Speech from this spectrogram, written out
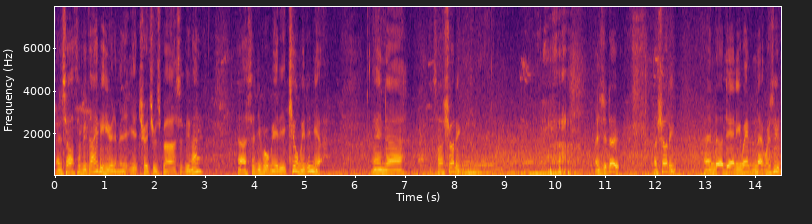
And so I thought, "Would they be here in a minute, you treacherous bastard, you know? And I said, you brought me here to kill me, didn't you? And uh, so I shot him. As you do. I shot him. And uh, down he went and that was it.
